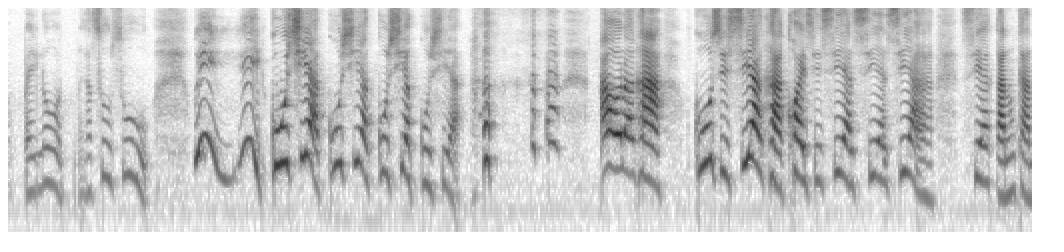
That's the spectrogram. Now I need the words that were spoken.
ดไปโลดนะคะสู้สู้วิวิกูเชียกูเชียกูเชียกูเชียเอาละค่ะ กูสิเสียค่ะคอยสิเสียเสียเสียเสียกันกัน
